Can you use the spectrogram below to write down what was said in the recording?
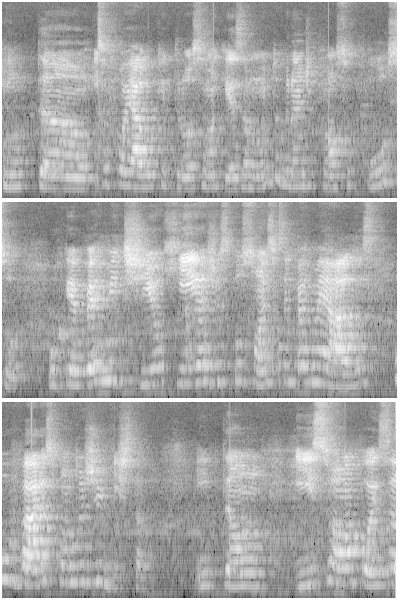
Então, isso foi algo que trouxe uma riqueza muito grande para o nosso curso, porque permitiu que as discussões fossem permeadas por vários pontos de vista. Então, isso é uma coisa,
